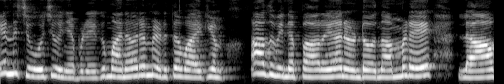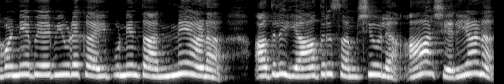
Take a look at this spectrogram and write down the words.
എന്ന് ചോദിച്ചു കഴിഞ്ഞപ്പോഴേക്ക് മനോരമ എടുത്ത് വായിക്കും. അത് പിന്നെ പറയാനുണ്ടോ? നമ്മുടെ ലാവണ്യ ബേബിയുടെ കൈപ്പുണ്യം തന്നെയാണ്. അതിൽ യാതൊരു സംശയവുമില്ല. ആ ശരിയാണ്.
